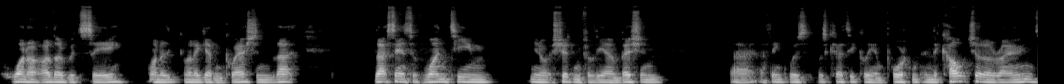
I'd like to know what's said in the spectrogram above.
one or other would say on a, on a given question. That that sense of one team, you know, shooting for the ambition, uh, I think was was critically important. And the culture around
